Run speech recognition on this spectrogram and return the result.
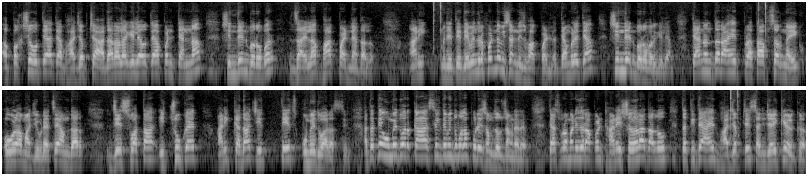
अपक्ष होत्या त्या भाजपच्या आधाराला गेल्या होत्या पण त्यांना शिंदेंबरोबर जायला भाग पाडण्यात आलं. आणि म्हणजे ते देवेंद्र फडणवीसांनीच भाग पाडलं. त्यामुळे त्या शिंदेंबरोबर गेल्या. त्यानंतर आहेत प्रताप सरनाईक ओवळा माजिवड्याचे आमदार जे स्वतः इच्छुक आहेत आणि कदाचित तेच उमेदवार असतील. आता ते उमेदवार का असतील ते मी तुम्हाला पुढे समजावून सांगणार आहे. त्याचप्रमाणे जर आपण ठाणे शहरात आलो तर तिथे आहेत भाजपचे संजय केळकर.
